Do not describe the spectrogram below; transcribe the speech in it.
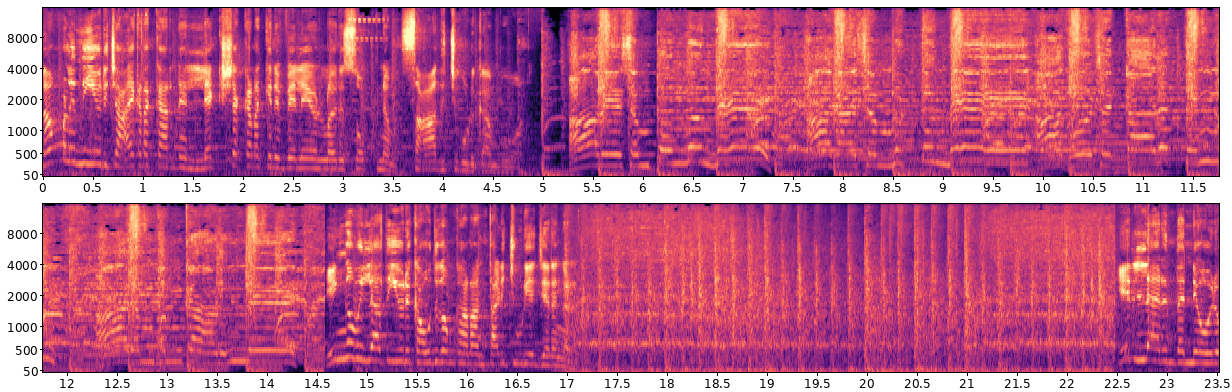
നമ്മൾ ഇന്ന് ഈ ഒരു ചായക്കടക്കാരന്റെ ലക്ഷക്കണക്കിന് വിലയുള്ള ഒരു സ്വപ്നം സാധിച്ചു കൊടുക്കാൻ പോവാണ്. ആവേശം പൊങ്ങുന്നേ ആകാശം മുട്ടുന്നേ ആഘോഷക്കാലത്തിൻ ആരംഭം കാണുന്നേ. എങ്ങുമില്ലാത്ത ഈ ഒരു കൗതുകം കാണാൻ തടിച്ചൂടിയ ജനങ്ങൾ. എല്ലാരും തന്നെ ഒരു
